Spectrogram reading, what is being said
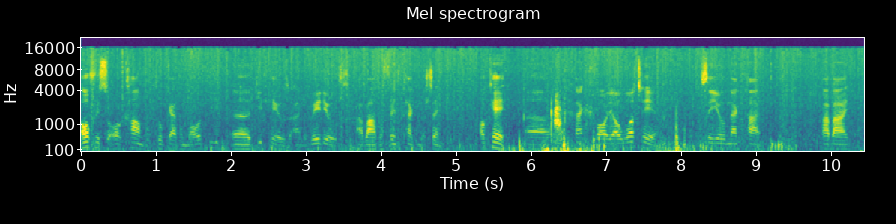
official account to get more de- uh, details and videos about Fenstek machine. Okay, uh, thanks for your watching. See you next time. Bye bye.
